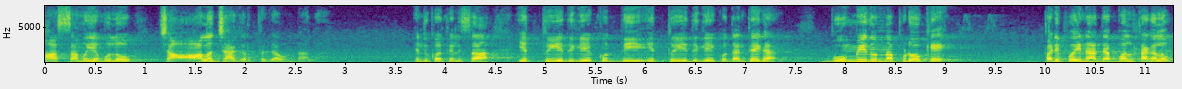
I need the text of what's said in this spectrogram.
ఆ సమయములో చాలా జాగ్రత్తగా ఉండాలి? ఎందుకో తెలుసా? ఎత్తు ఎదిగే కొద్దీ ఎత్తు ఎదిగే కొద్దీ అంతేగా? భూమి మీద ఉన్నప్పుడు ఓకే. పడిపోయినా దెబ్బలు తగలవు.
